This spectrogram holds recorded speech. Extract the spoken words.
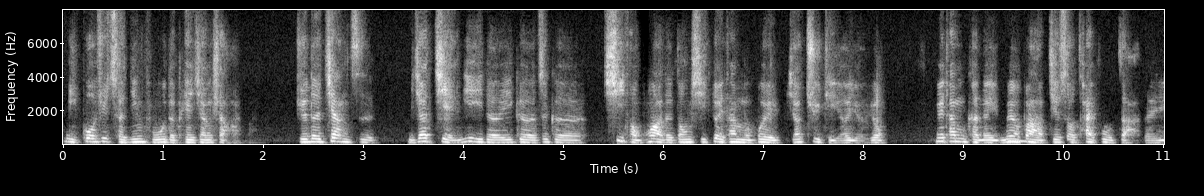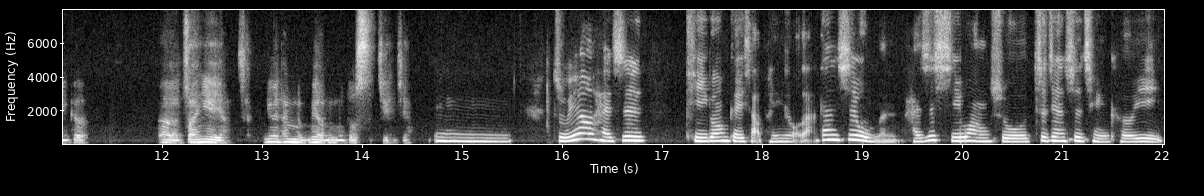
你过去曾经服务的偏乡小孩嘛？觉得这样子比较简易的一个这个系统化的东西，对他们会比较具体而有用，因为他们可能也没有办法接受太复杂的一个。呃，专业养成，因为他们没有那么多时间这样。嗯，主要还是提供给小朋友啦，但是我们还是希望说这件事情可以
